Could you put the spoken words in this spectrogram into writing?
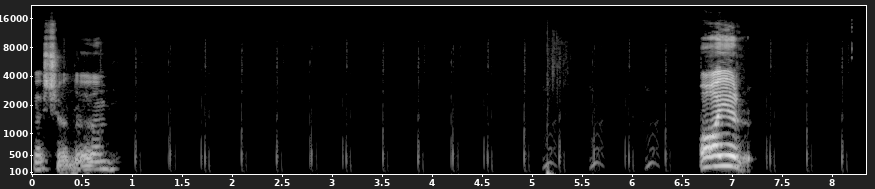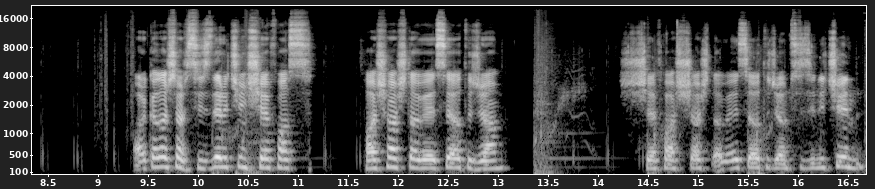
Kaçalım. Hayır. Arkadaşlar sizler için Şef Haşhaş'la vs atacağım. Şef Haşhaş'la vs atacağım sizin için.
